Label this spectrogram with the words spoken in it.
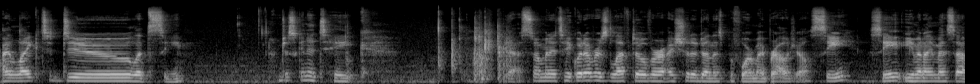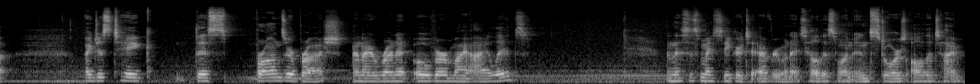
I like to do, let's see, I'm just gonna take, yeah, so I'm gonna take whatever's left over. I should have done this before my brow gel. See? See? Even I mess up. I just take this bronzer brush and I run it over my eyelids. And this is my secret to everyone. I tell this one in stores all the time.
